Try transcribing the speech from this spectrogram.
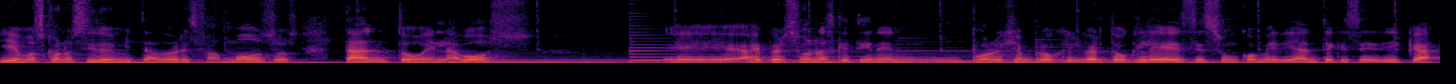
Y hemos conocido imitadores famosos, tanto en la voz, eh, hay personas que tienen, por ejemplo, Gilberto Glés es un comediante que se dedica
